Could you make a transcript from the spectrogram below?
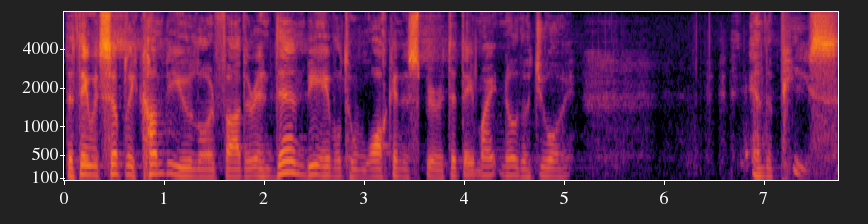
That they would simply come to you, Lord Father, and then be able to walk in the Spirit, that they might know the joy and the peace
